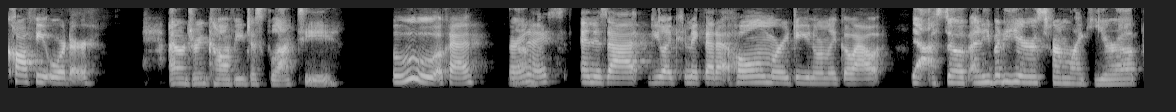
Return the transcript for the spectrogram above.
Coffee order. I don't drink coffee, just black tea. Ooh, okay. Very Yeah. nice. And is that, do you like to make that at home or do you normally go out? Yeah. So if anybody here is from like Europe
